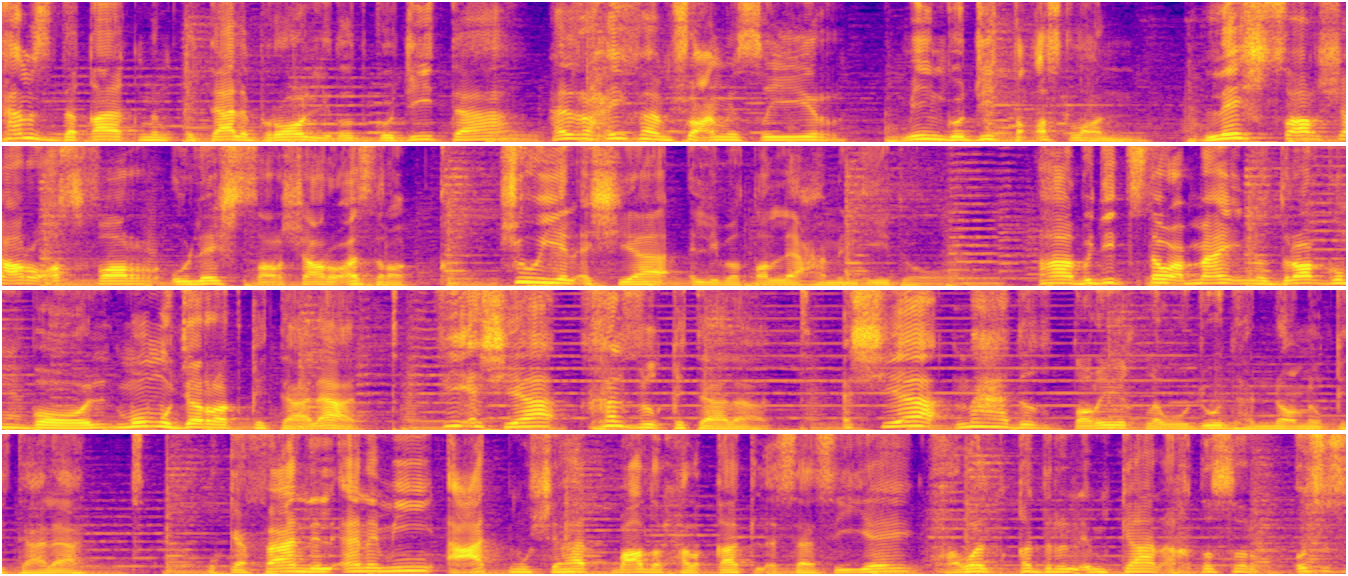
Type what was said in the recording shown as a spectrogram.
خمس دقائق من قتال برولي ضد جوجيتا هل رح يفهم شو عم يصير؟ مين جوجيتا أصلا؟ ليش صار شعره أصفر وليش صار شعره أزرق؟ شو هي الأشياء اللي بطلعها من إيده؟ ها بدي تستوعب معي إنه دراغون بول مو مجرد قتالات في أشياء خلف القتالات أشياء مهدت الطريق لوجود هالنوع من القتالات. وكفان للأنمي قعدت مشاهدة بعض الحلقات الأساسية وحاولت قدر الإمكان أختصر أسس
